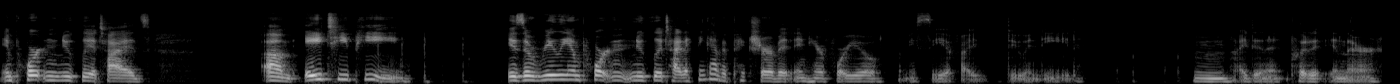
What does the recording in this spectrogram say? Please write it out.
important nucleotides. Um, ATP is a really important nucleotide. I think I have a picture of it in here for you. Let me see if I do indeed. Hmm, I didn't put it in there.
